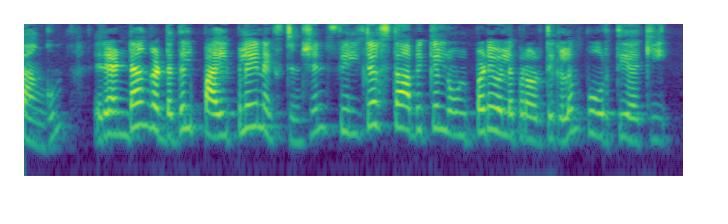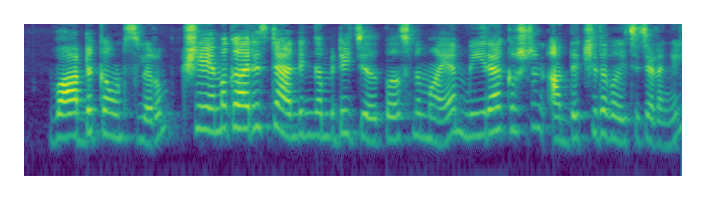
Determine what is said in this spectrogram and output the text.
ടാങ്കും രണ്ടാം ഘട്ടത്തിൽ പൈപ്പ് ലൈൻ എക്സ്റ്റൻഷൻ ഫിൽറ്റർ സ്ഥാപിക്കൽ ഉൾപ്പെടെയുള്ള പ്രവൃത്തികളും പൂർത്തിയാക്കി. വാർഡ് കൗൺസിലറും ക്ഷേമകാര്യ സ്റ്റാൻഡിംഗ് കമ്മിറ്റി ചെയർപേഴ്സണുമായ മീരാകൃഷ്ണൻ അധ്യക്ഷത വഹിച്ച ചടങ്ങിൽ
